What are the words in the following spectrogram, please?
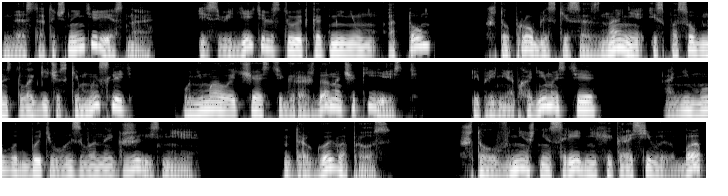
достаточно интересно и свидетельствует как минимум о том, что проблески сознания и способность логически мыслить у немалой части гражданочек есть, и при необходимости они могут быть вызваны к жизни. Другой вопрос, что у внешне средних и красивых баб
